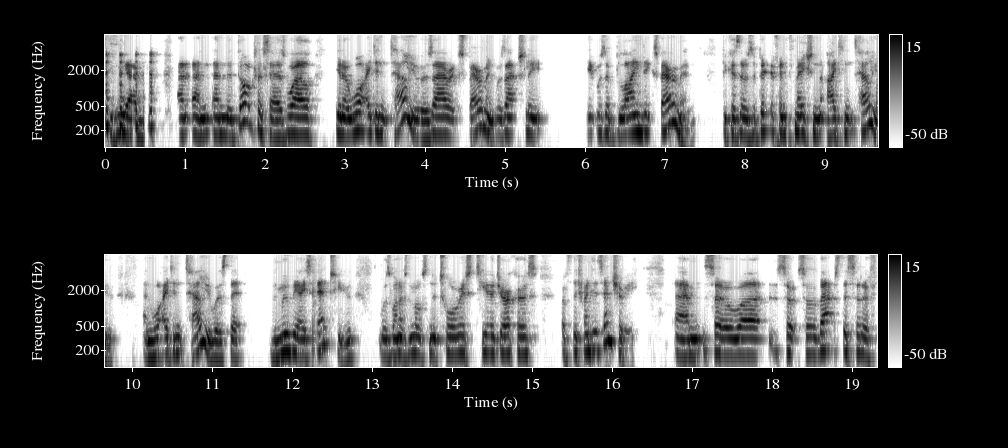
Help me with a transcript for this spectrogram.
um, and, and and the doctor says, "Well, you know what I didn't tell you is our experiment was actually it was a blind experiment." Because there was a bit of information that I didn't tell you. And what I didn't tell you was that the movie I sent to you was one of the most notorious tearjerkers of the 20th century. Um, so, uh, so, so that's the sort of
